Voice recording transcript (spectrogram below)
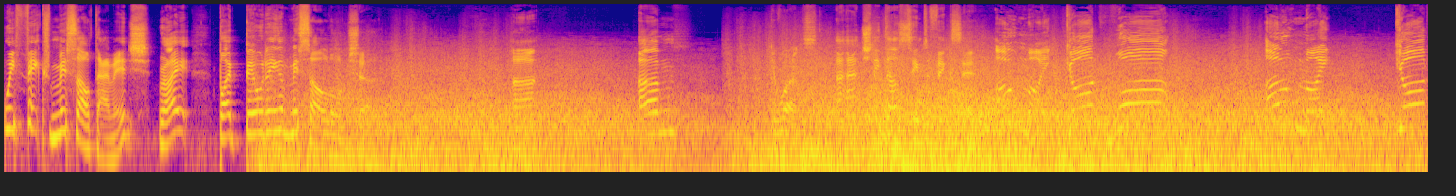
we fix missile damage, right? By building a missile launcher. Uh, Um, It works. that actually does seem to fix it. oh my god, what? Oh my god!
